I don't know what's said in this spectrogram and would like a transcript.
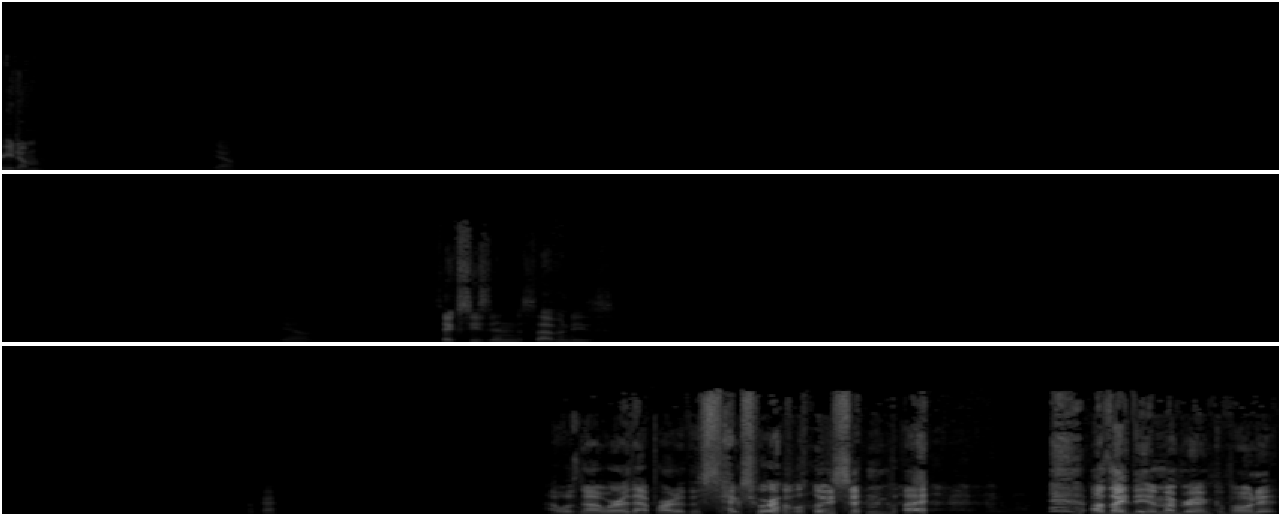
freedom. Yeah. Yeah. 60s into 70s. Okay. I was not aware of that part of the sexual revolution, but I was like the immigrant component.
